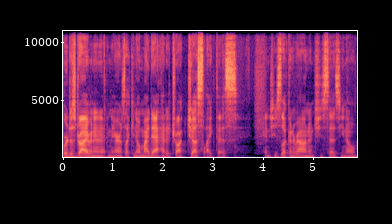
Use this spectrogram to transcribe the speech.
we're just driving in it. And Erin's like, you know, my dad had a truck just like this. And she's looking around, and she says, you know,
